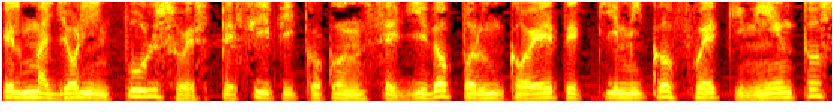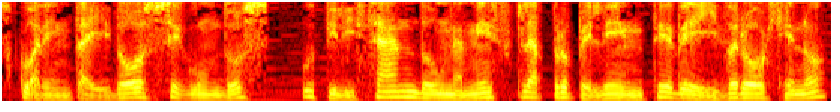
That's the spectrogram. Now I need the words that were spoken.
el mayor impulso específico conseguido por un cohete químico fue 542 segundos, utilizando una mezcla propelente de hidrógeno,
